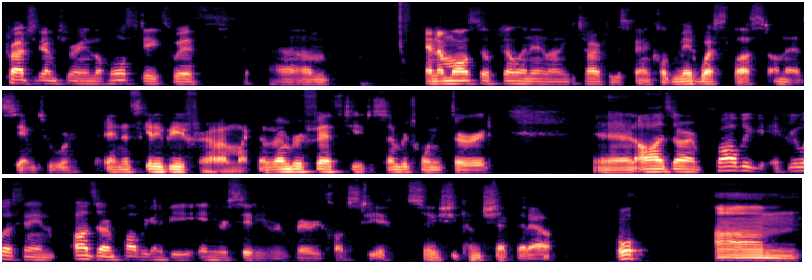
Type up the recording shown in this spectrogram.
project I'm touring the whole states with. Um, and I'm also filling in on guitar for this band called Midwest Lust on that same tour. And it's going to be from like November 5th to December 23rd. And odds are probably, if you're listening, odds are I'm probably going to be in your city or very close to you. So you should come check that out. Cool. Um,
